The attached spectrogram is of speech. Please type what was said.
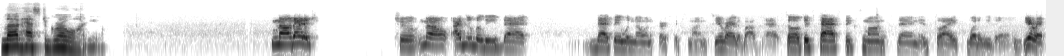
love has to grow on you? No, that is true. No, I do believe that that they would know in the first six months. You're right about that. So if it's past six months, then it's like, what are we doing? You're right.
